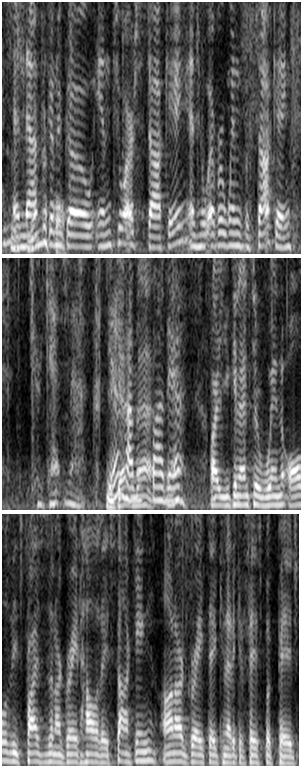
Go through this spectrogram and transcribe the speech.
is and that's going to go into our stocking, and whoever wins the stocking, you're getting that. You're yeah, getting have a that. spa day. Yeah. All right, you can enter win all of these prizes in our great holiday stocking on our Great Day Connecticut Facebook page.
